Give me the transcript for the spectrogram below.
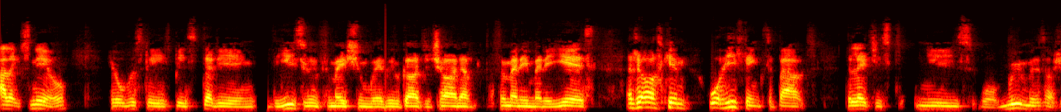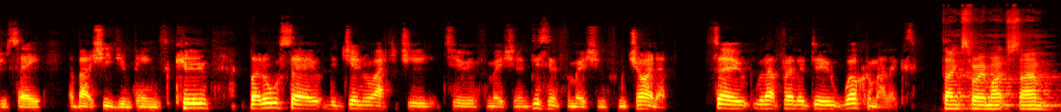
Alex Neill, who obviously has been studying the use of information with regard to China for many, many years, and to ask him what he thinks about the latest news, or rumours, I should say, about Xi Jinping's coup, but also the general attitude to information and disinformation from China. So, without further ado, welcome, Alex. Thanks very much, Sam.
